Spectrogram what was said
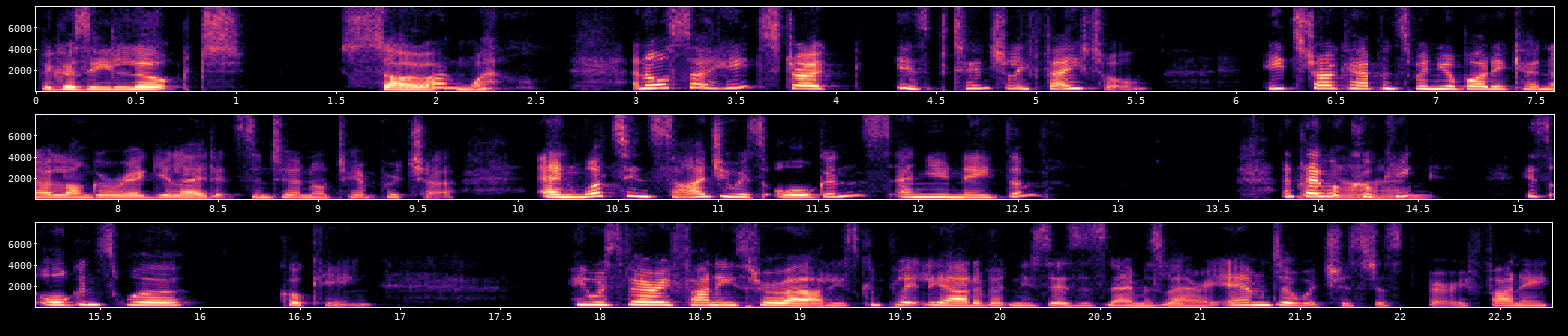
because he looked so unwell. And also, heat stroke is potentially fatal. Heat stroke happens when your body can no longer regulate its internal temperature. And what's inside you is organs, and you need them. And they were cooking. His organs were cooking. He was very funny throughout. He's completely out of it. And he says his name is Larry Emder, which is just very funny.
